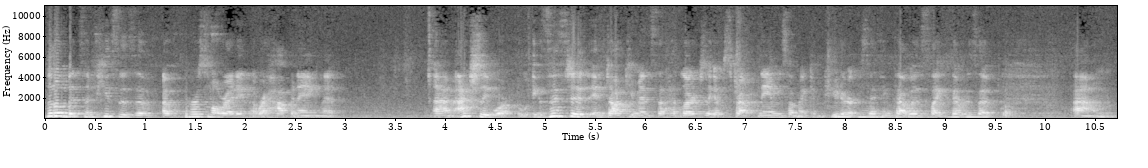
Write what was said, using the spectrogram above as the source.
little bits and pieces of, of personal writing that were happening that um, actually were, existed in documents that had largely abstract names on my computer because I think that was like there was a um,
